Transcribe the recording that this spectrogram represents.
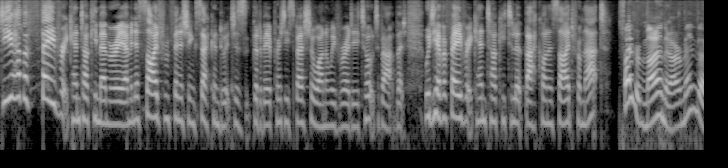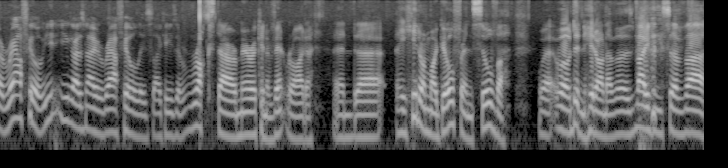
Do you have a favourite Kentucky memory? I mean, aside from finishing second, which is going to be a pretty special one, and we've already talked about, but would you have a favourite Kentucky to look back on aside from that? Favourite moment, I remember Ralph Hill. You, you, guys know Ralph Hill is. Like he's a rock star American event rider, and uh, he hit on my girlfriend Silva well, well, didn't hit on her, but I was making some uh,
